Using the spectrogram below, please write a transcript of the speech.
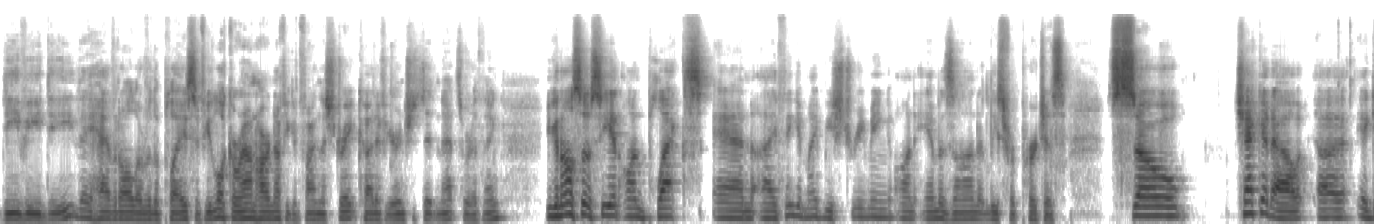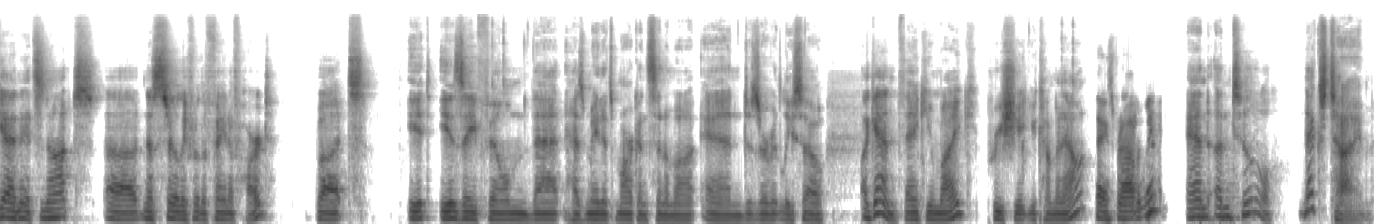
DVD. They have it all over the place. If you look around hard enough, you can find the straight cut if you're interested in that sort of thing. You can also see it on Plex, and I think it might be streaming on Amazon, at least for purchase. So check it out. Uh, again, it's not uh, necessarily for the faint of heart, but it is a film that has made its mark on cinema and deservedly so. Again, thank you, Mike. Appreciate you coming out. Thanks for having me. And until next time,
